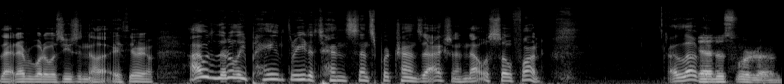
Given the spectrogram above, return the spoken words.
that everybody was using uh, Ethereum, I was literally paying three to ten cents per transaction, and that was so fun. I love yeah it. those were the,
